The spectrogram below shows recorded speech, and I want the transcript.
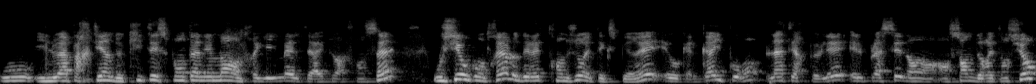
où il lui appartient de quitter spontanément, entre guillemets, le territoire français, ou si au contraire le délai de 30 jours est expiré, et auquel cas ils pourront l'interpeller et le placer dans, en centre de rétention.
